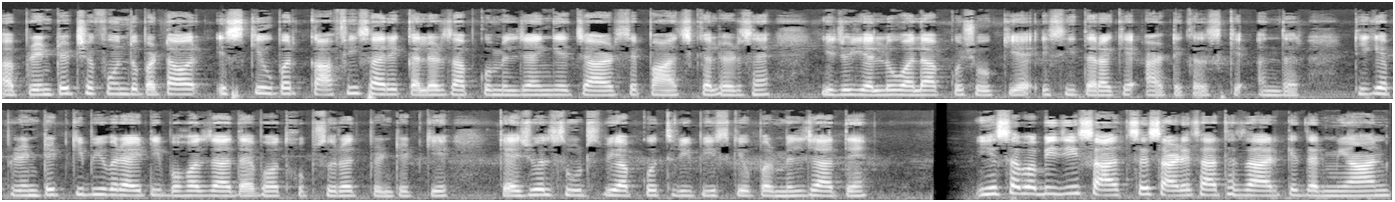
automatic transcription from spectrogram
प्रिंटेड शफून दुपट्टा और इसके ऊपर काफ़ी सारे कलर्स आपको मिल जाएँगे, चार से पाँच कलर्स हैं, ये जो येलो वाला आपको शो किया इसी तरह के आर्टिकल्स के अंदर। ठीक है प्रिंटेड की भी वैरायटी बहुत ज़्यादा है, बहुत खूबसूरत प्रिंटेड के। कैजुअल सूट्स भी आपको थ्री पीस के ऊपर मिल जाते हैं। ये सब अभी जी सात से साढ़े सात हज़ार के दरमियान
